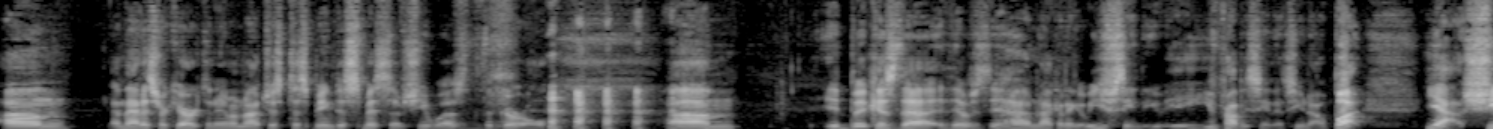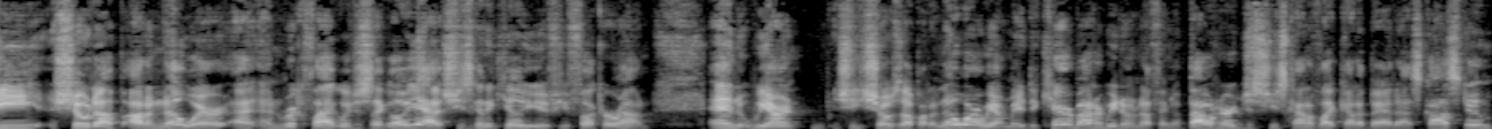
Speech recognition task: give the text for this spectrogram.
Um, and that is her character name. I'm not just, just being dismissive. She was the girl. um, it- because the there was I'm not gonna get you've seen you, you've probably seen this you know but yeah she showed up out of nowhere and, and Rick Flag was just like oh yeah she's gonna kill you if you fuck around and we aren't she shows up out of nowhere we aren't made to care about her we know nothing about her just she's kind of like got a badass costume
